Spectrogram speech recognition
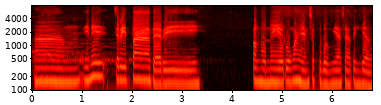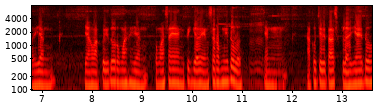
em, ini cerita dari penghuni rumah yang sebelumnya saya tinggal yang yang waktu itu rumah yang rumah saya yang tinggal yang serem itu loh. Mm-mm. yang aku cerita sebelahnya itu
